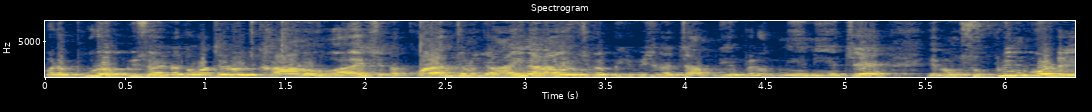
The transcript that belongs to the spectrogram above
মানে পুরো বিষয়টা তোমাকে রোজ খাওয়ানো হয়, সেটা করার জন্য যে আইন আনা হয়েছিল, বিজেপি সেটা চাপ দিয়ে ফেরত নিয়ে নিয়েছে। এবং সুপ্রিম কোর্টে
